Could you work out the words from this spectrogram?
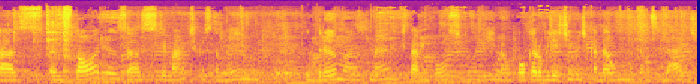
as, as histórias, as temáticas também, o drama, né, que estava imposto ali, não, qual era o objetivo de cada um naquela cidade.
